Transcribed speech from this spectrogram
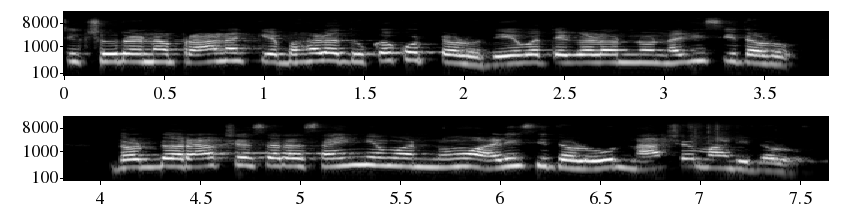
ಚಿಕ್ಷುರನ ಪ್ರಾಣಕ್ಕೆ ಬಹಳ ದುಃಖ ಕೊಟ್ಟಳು. ದೇವತೆಗಳನ್ನು ನಗಿಸಿದಳು. ದೊಡ್ಡ ರಾಕ್ಷಸರ ಸೈನ್ಯವನ್ನು ಅಳಿಸಿದಳು. ನಾಶ ಮಾಡಿದಳು.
